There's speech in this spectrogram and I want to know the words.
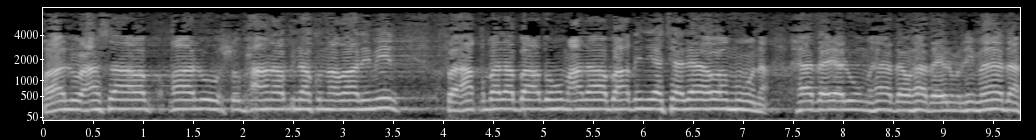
قالوا عسى رب قالوا سبحان ربنا كنا ظالمين. فأقبل بعضهم على بعض يتلاومون. هذا يلوم هذا وهذا يلوم. لماذا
